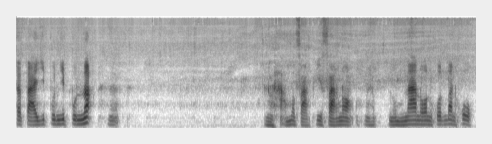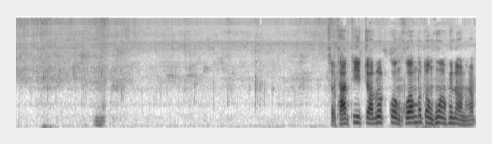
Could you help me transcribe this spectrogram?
สไตล์ญี่ปุ่นญี่ปุ่นเนาะหามาฝากพี่ฝากน้องนะครับหนุ่มหน้าโนนคนบ้านโคกสถานที่จอดรถกว้างขวางไม่ต้องห่วงพี่น้องครับ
